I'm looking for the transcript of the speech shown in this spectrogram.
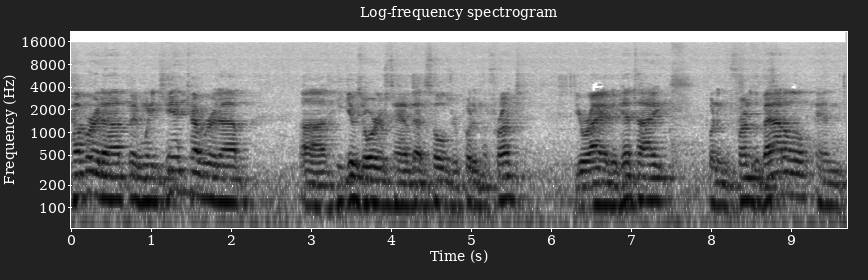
cover it up, and when he can't cover it up, uh, he gives orders to have that soldier put in the front. Uriah the Hittite put in the front of the battle, and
